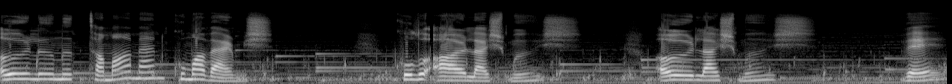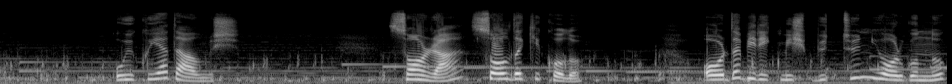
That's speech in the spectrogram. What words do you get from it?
Ağırlığını tamamen kuma vermiş. Kolu ağırlaşmış, ağırlaşmış ve uykuya dalmış. Sonra soldaki kolu. Orada birikmiş bütün yorgunluk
